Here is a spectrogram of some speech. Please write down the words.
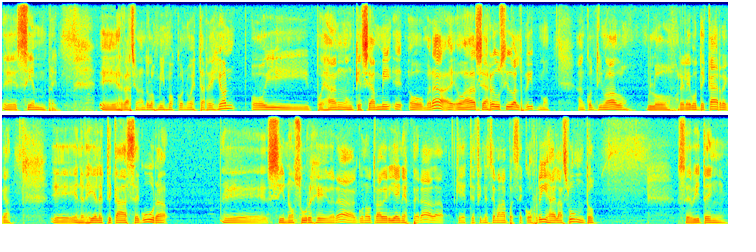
eh, siempre eh, relacionando los mismos con nuestra región. Hoy, pues han, aunque eh. Eh, ha- se ha reducido al ritmo, han continuado los relevos de carga, eh, energía eléctrica segura, eh, si no surge ¿verdad? alguna otra avería inesperada, que este fin de semana pues se corrija el asunto, se eviten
